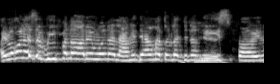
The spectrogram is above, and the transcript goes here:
ayoko na sabihin, panoorin mo na lang. Hindi ako katulad din ng Yes. i-spoil.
